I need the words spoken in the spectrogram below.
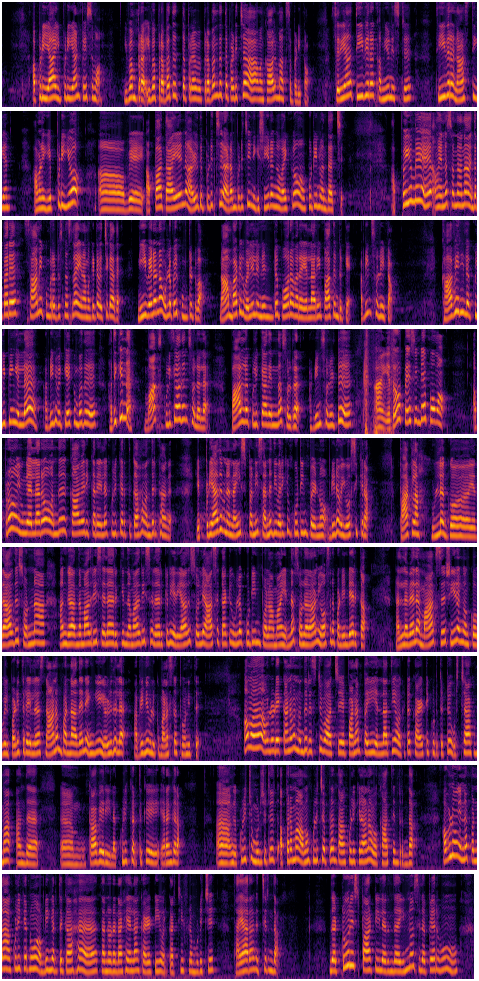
அப்படியா இப்படியான்னு பேசுவான். இவன் பிர இவ பிரபந்தத்தை பிர பிரபந்தத்தை படித்தா அவன் கால் மார்க்ஸை படிப்பான். சரியான தீவிர கம்யூனிஸ்ட்டு தீவிர நாஸ்திகன். அவனை எப்படியோ வே அப்பா தாயேன்னு அழுது பிடிச்சி அடம் பிடிச்சி இன்னைக்கு ஸ்ரீரங்கம் வரைக்கும் கூட்டின்னு வந்தாச்சு. அப்பயுமே அவன் என்ன சொன்னான்னா இந்த பாரு சாமி கும்பிட்ற பிஸ்னஸ்லாம் நம்மக்கிட்ட வச்சுக்காத. நீ வேணும்னா உள்ளே போய் கும்பிட்டுட்டு வா. நான் பாட்டுக்கு வெளியில் நின்றுட்டு போகிற வர எல்லாரையும் பார்த்துட்டுருக்கேன் அப்படின்னு சொல்லிட்டான். காவேரியில் குளிப்பீங்கல்ல அப்படின்னு இவ கேட்கும்போது அதுக்கு என்ன? மார்க்ஸ் குளிக்காதேன்னு சொல்லலை. பாலில் குளிக்காதேன்னு தான் சொல்கிறார் அப்படின்னு சொல்லிட்டு ஏதோ பேசிகிட்டே போவான். அப்புறம் இவங்க எல்லாரும் வந்து காவேரி கரையில் குளிக்கிறதுக்காக வந்திருக்காங்க. எப்படியாவது இவனை நைஸ் பண்ணி சன்னதி வரைக்கும் கூட்டின்னு போயிடணும் அப்படின்னு அவள் யோசிக்கிறான் பார்க்கலாம். உள்ள கோ ஏதாவது சொன்னால் அங்கே அந்த மாதிரி சிலை இருக்குது இந்த மாதிரி சிலை இருக்குன்னு எதையாவது சொல்லி ஆசை காட்டி உள்ளே கூட்டின்னு போகலாமா என்ன சொல்லலாம்னு யோசனை பண்ணிகிட்டே இருக்கா. நல்ல வேளை மார்க்ஸு ஸ்ரீரங்கம் கோவில் படித்துறையில் ஸ்நானம் பண்ணாதேன்னு எங்கேயும் எழுதலை அப்படின்னு இவளுக்கு மனசில் தோணித்து. அவன் அவளுடைய கணவன் வந்து ரிஸ்ட் வாட்ச்சு பணப்பை எல்லாத்தையும் அவகிட்ட கழட்டி கொடுத்துட்டு உற்சாகமாக அந்த காவேரியில் குளிக்கிறதுக்கு இறங்குறான் அங்கே குளித்து முடிச்சுட்டு அப்புறமா அவன் குளிச்சப்புறம் தான் குளிக்கலான்னு அவள் காத்துட்டு இருந்தாள் அவளும் என்ன பண்ணா குளிக்கணும் அப்படிங்கிறதுக்காக தன்னோட நகையெல்லாம் கழட்டி ஒரு கர்ச்சீஃபில் முடிச்சு தயாராக வச்சுருந்தா. இந்த டூரிஸ்ட் பார்ட்டியில் இருந்த இன்னும் சில பேரும்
